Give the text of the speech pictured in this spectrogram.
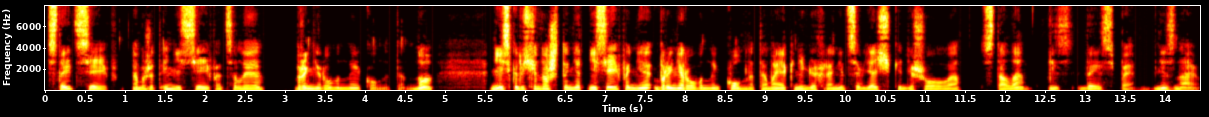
стоит сейф. А может и не сейф, а целая бронированная комната. Но не исключено, что нет ни сейфа, ни бронированной комнаты. Моя книга хранится в ящике дешевого стола из ДСП. Не знаю.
